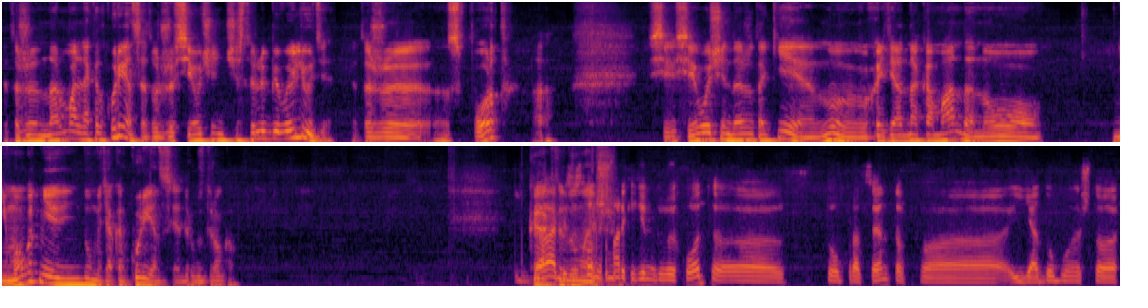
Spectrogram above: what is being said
Это же нормальная конкуренция, тут же все очень честолюбивые люди. Это же спорт, а все, все очень даже такие, ну, хотя одна команда, но Не могут не думать о конкуренции друг с другом? Как да, безусловно, думаешь? маркетинговый ход э, сто процентов. Э, я думаю, что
